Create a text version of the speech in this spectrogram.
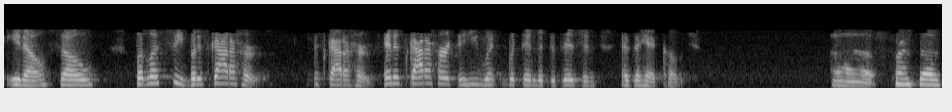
you know, so but let's see. But it's got to hurt. It's got to hurt, and it's got to hurt that he went within the division as a head coach. Uh, Princess,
